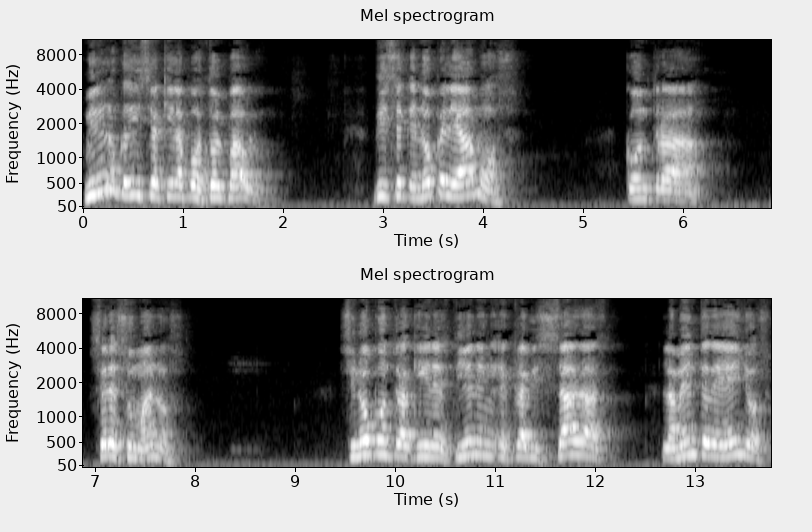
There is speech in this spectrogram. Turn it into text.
Miren lo que dice aquí el apóstol Pablo. Dice que no peleamos contra seres humanos, sino contra quienes tienen esclavizadas la mente de ellos.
